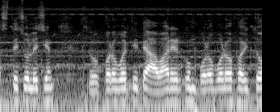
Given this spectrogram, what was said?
আসতে চলেছে। তো পরবর্তীতে আবার এরকম বড় বড় হয়তো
